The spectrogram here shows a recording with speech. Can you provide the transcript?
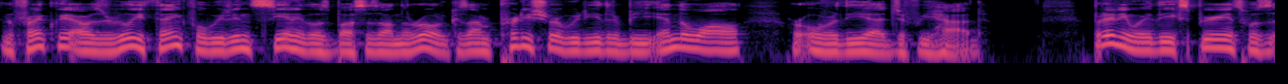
And frankly, I was really thankful we didn't see any of those buses on the road because I'm pretty sure we'd either be in the wall or over the edge if we had. But anyway, the experience was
